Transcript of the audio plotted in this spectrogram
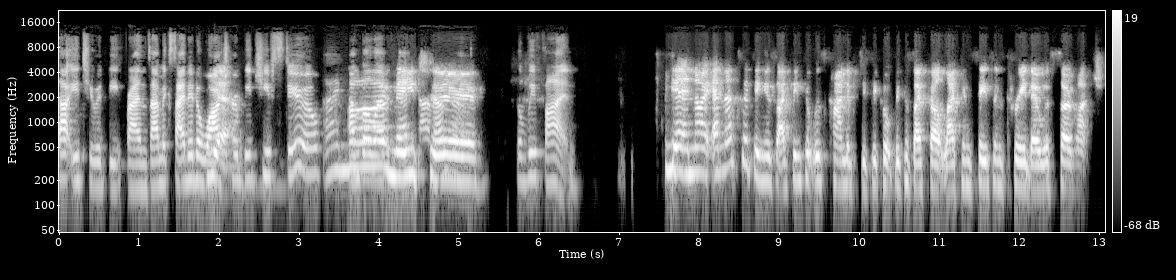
thought you two would be friends. I'm excited to watch Yeah. her be Chief Stew. I um, below know, me deck down under. too. It'll be fun. Yeah, no, and that's the thing is I think it was kind of difficult because I felt like in season three there was so much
